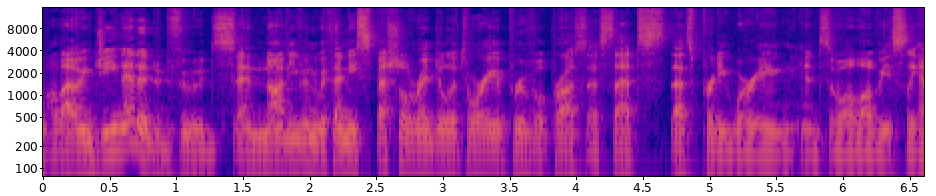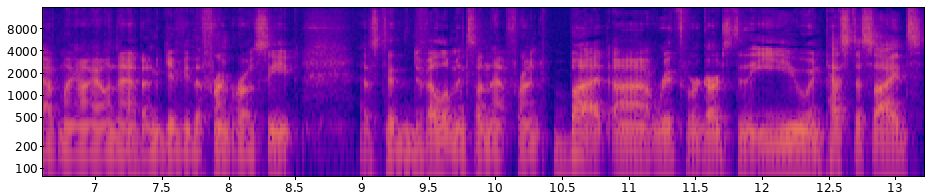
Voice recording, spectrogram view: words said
allowing gene edited foods and not even with any special regulatory approval process. That's that's pretty worrying, and so I'll obviously have my eye on that and give you the front row seat as to the developments on that front. But uh, with regards to the EU and pesticides.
